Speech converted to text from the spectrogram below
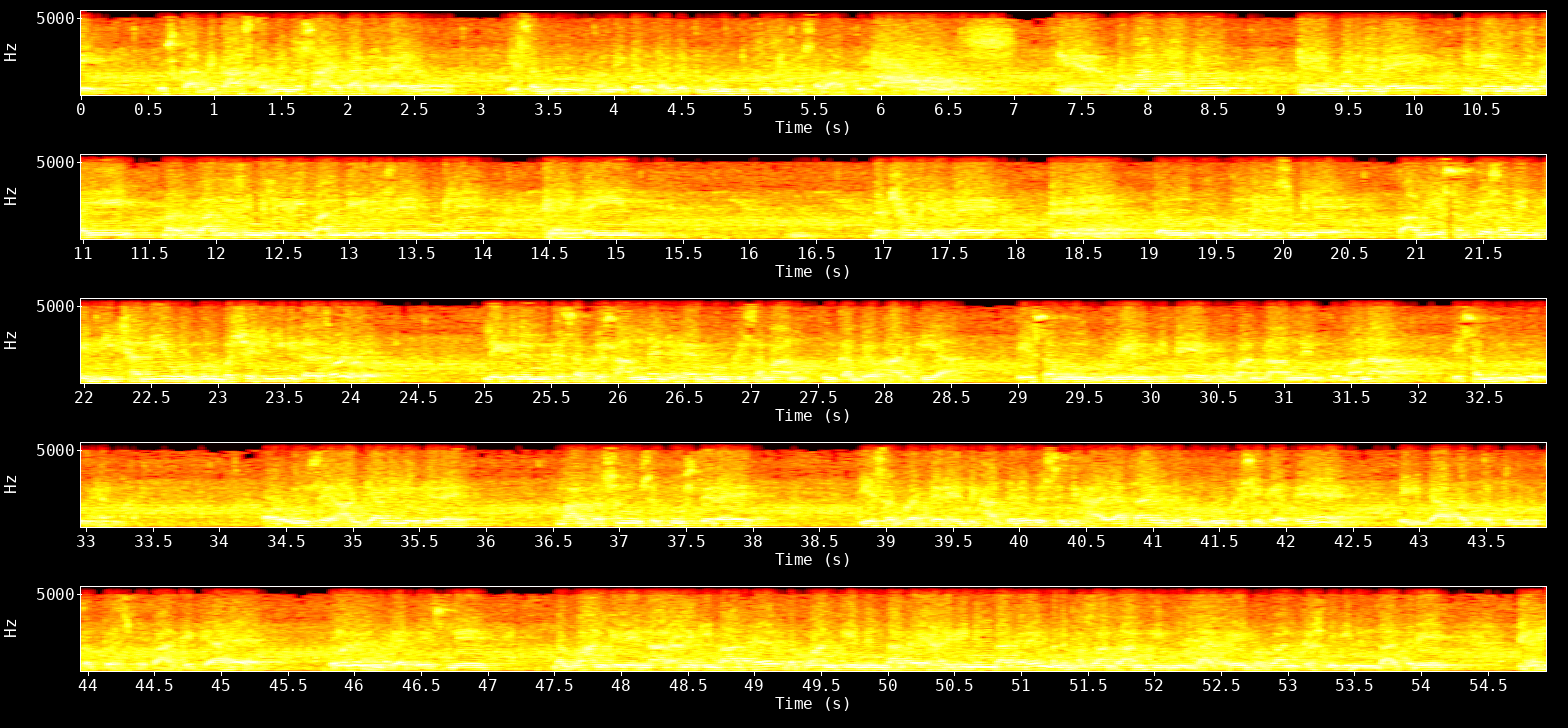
उसका विकास करने में सहायता कर रहे हों। ये सब गुरु होने के अंतर्गत गुरु की कोटि में सब आते हैं। भगवान राम जो वन में गए, इतने लोगों कहीं भरद्वाज ऋषि मिले, कहीं वाल्मीकि ऋषि मिले, कहीं दक्षिण में जब गए तो उनको कुंभज ऋषि मिले। तो अब ये सबके सब इनकी दीक्षा दिए हुए गुरु वशिष्ठ जी की तरह थोड़े थे। लेकिन इनके सबके सामने जो है गुरु के समान उनका व्यवहार किया। ये सब गुरुजन के थे, भगवान राम ने इनको माना, ये सब गुरु लोग हैं हमारे। और उनसे आज्ञा भी लेते रहे, मार्गदर्शन उनसे पूछते रहे, ये सब करते रहे, दिखाते रहे तो इससे दिखाया जाता है कि देखो, गुरु किसे कहते हैं? एक व्यापक तत्व तो गुरु तत्व तो इस प्रकार के क्या है? तो कहते हैं, इसलिए भगवान के लिए नारायण की बात है, भगवान की निंदा करे, हर की निंदा करे, मैंने भगवान राम की निंदा करे, भगवान कृष्ण की निंदा करे,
